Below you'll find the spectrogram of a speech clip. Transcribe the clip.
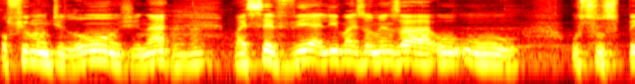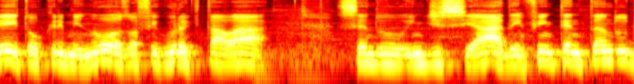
ou filmam de longe, né? Uhum. Mas você vê ali mais ou menos a, o, o, o suspeito ou criminoso, a figura que está lá sendo indiciada, enfim, tentando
